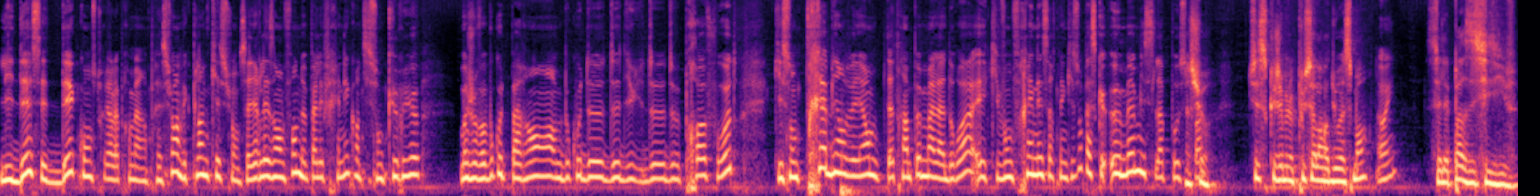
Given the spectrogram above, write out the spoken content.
L'idée, c'est de déconstruire la première impression avec plein de questions. C'est-à-dire les enfants, ne pas les freiner quand ils sont curieux. Moi, je vois beaucoup de parents, beaucoup de, de, de- de profs ou autres, qui sont très bienveillants, peut-être un peu maladroits, et qui vont freiner certaines questions parce qu'eux-mêmes, ils se la posent Bien pas. sûr. Tu sais ce que j'aime le plus à la radio Esma Oui. C'est les passes décisives.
